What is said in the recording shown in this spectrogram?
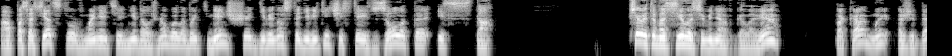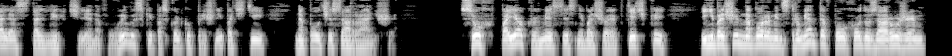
а по соседству в монете не должно было быть меньше 99 частей золота из 100. Все это носилось у меня в голове, пока мы ожидали остальных членов вылазки, поскольку пришли почти на полчаса раньше. Сух паек вместе с небольшой аптечкой и небольшим набором инструментов по уходу за оружием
